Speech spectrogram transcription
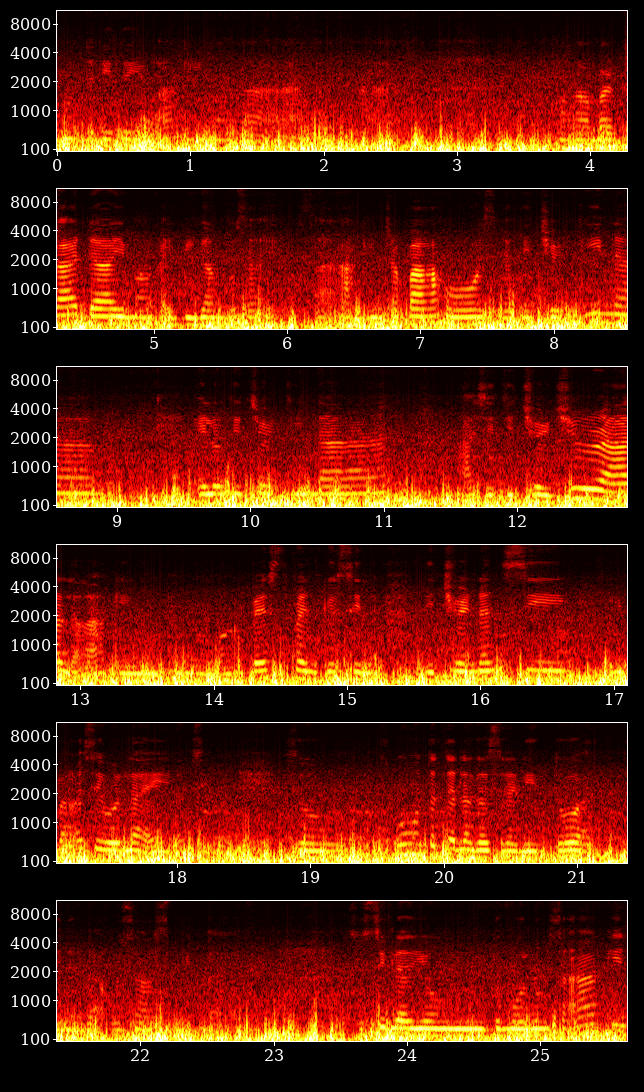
pumunta dito yung aking mga uh, mga barkada yung mga kaibigan ko sa sa aking trabaho sila teacher Tina. Hello teacher Tina. Uh, si teacher Jural ang aking ano, mga best friend ko sila teacher Nancy. Iba kasi wala eh so pumunta talaga sila dito at dinala ako sa hospital so sila yung tumulong sa akin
